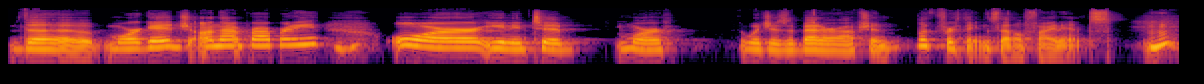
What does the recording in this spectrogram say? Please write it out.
the mortgage on that property mm-hmm. or you need to more which is a better option look for things that'll finance mm-hmm.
